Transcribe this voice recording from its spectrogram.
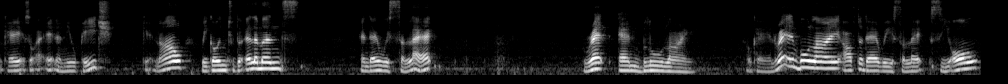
Okay so I add a new page. Okay now we go into the elements and then we select red and blue line. Okay red and blue line after that we select see all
